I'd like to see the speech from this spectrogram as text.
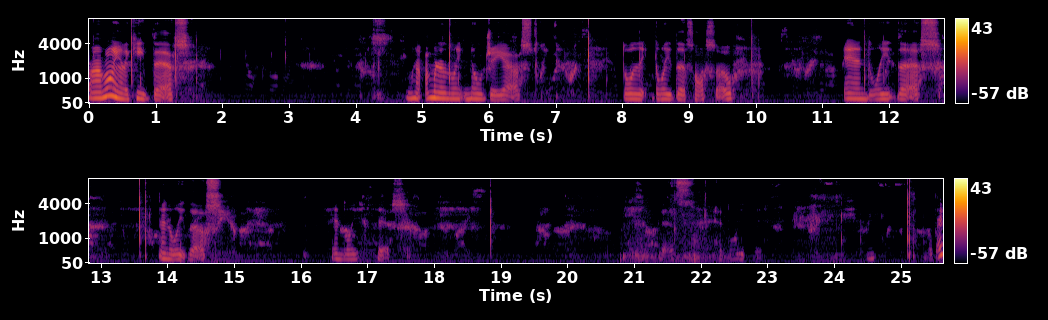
I'm only gonna keep this. I'm gonna, delete Node.js. Delete, delete this also. And delete this. And delete this. And delete this. This. And this. Okay.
